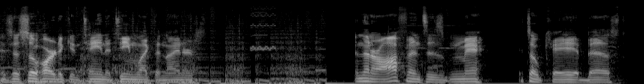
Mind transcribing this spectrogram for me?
It's just so hard to contain a team like the Niners. And then our offense is meh. It's okay at best.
